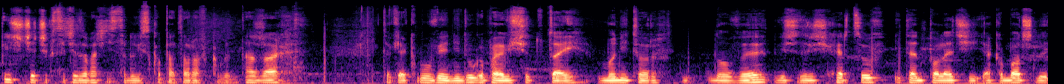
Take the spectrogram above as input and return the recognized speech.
piszcie, czy chcecie zobaczyć stanowisko Patora w komentarzach. Tak jak mówię, niedługo pojawi się tutaj monitor nowy 240 Hz i ten poleci jako boczny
